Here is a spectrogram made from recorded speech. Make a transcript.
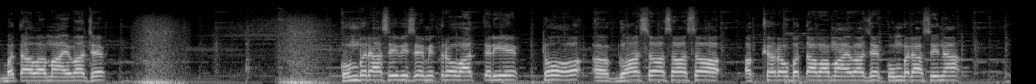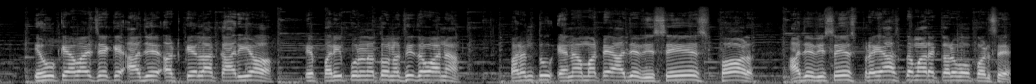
બતાવવામાં આવ્યા છે. કુંભ રાશિ વિશે મિત્રો વાત કરીએ તો ગ, સ સ સ અક્ષરો બતાવવામાં આવ્યા છે કુંભ રાશિના. એવું કહેવાય છે કે આજે અટકેલા કાર્ય એ પરિપૂર્ણ તો નથી થવાના, પરંતુ એના માટે આજે વિશેષ ફળ, આજે વિશેષ પ્રયાસ તમારે કરવો પડશે.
